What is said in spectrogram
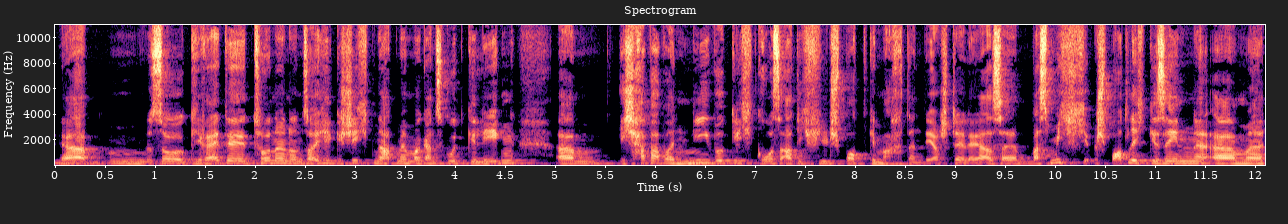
Mhm. Ja, hm, so Geräte, Turnen und solche Geschichten hat mir immer ganz gut gelegen. Ähm, ich habe aber nie wirklich großartig viel Sport gemacht an der Stelle. Also was mich sportlich gesehen ähm,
